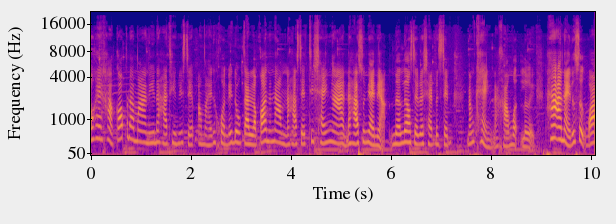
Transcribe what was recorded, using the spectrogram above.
อเคค่ะ ก็ประมาณนี้นะคะ ทีมที่เซฟเอามาให้ทุกคนได้ดูกันแล้วก็แนะนำนะคะเซตที่ใช้งานนะคะ ส่วนใหญ่เนี่ยเนื้อเรื่องเซฟจะใช้เป็นเซตน้ำแข็งนะคะหมดเลย ถ้าอันไหนรู้สึกว่า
